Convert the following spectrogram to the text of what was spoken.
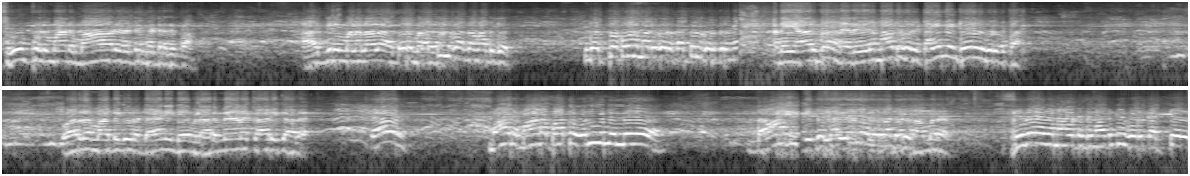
சூப்பர் மாடு மாடு வெற்றி பெற்றதுப்பா அக்னி மணனால அக்னி மணல் மாட்டுக்கு. இந்த இப்ப போன மாட்டுக்கு ஒரு கட்டில் கொடுத்துருங்க. அன்னை யாருப்பா அது இந்த மாட்டுக்கு ஒரு டைனிங் டேபிள் கொடுக்கப்பா வர்ற மாட்டுக்கு ஒரு டைனிங் டேபிள் அருமையான காரிக்கால. மாடு மாடை பார்த்து ஒதுங்கி நில்லு. அமரன்? சிவகங்கை மாவட்டத்து மாட்டுக்கு ஒரு கட்டில்.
